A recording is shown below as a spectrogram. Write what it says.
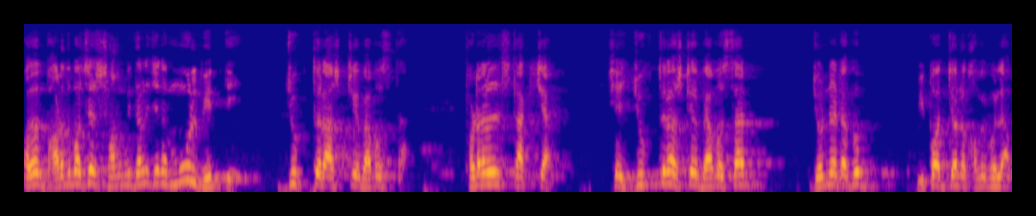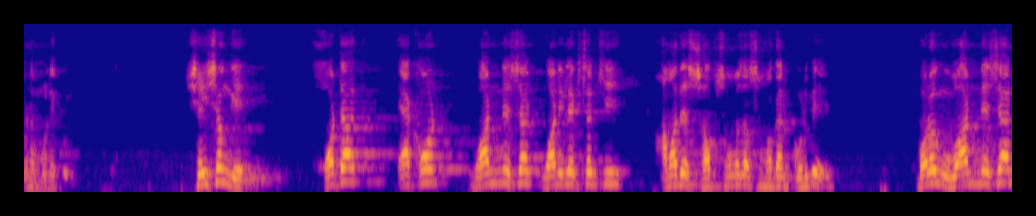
অর্থাৎ ভারতবর্ষের সংবিধানের যেটা মূল ভিত্তি, যুক্তরাষ্ট্রীয় ব্যবস্থা, ফেডারেল স্ট্রাকচার, সেই যুক্তরাষ্ট্রীয় ব্যবস্থার জন্য এটা খুব বিপজ্জনক হবে বলে আমরা মনে করি। সেই সঙ্গে হঠাৎ এখন ওয়ান নেশন ওয়ান ইলেকশন কি আমাদের সব সমস্যার সমাধান করবে? বরং ওয়ান নেশন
